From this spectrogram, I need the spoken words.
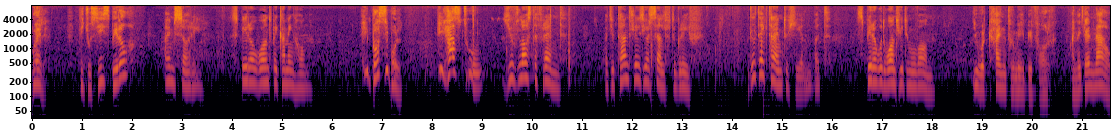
Well, did you see Spiro? I'm sorry. Spiro won't be coming home. Impossible. He has to. You've lost a friend, but you can't lose yourself to grief. It'll take time to heal, but Spiro would want you to move on. You were kind to me before, and again now.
